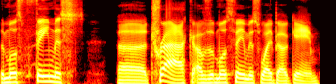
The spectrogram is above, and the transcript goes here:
The most famous uh, track of the most famous Wipeout game.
